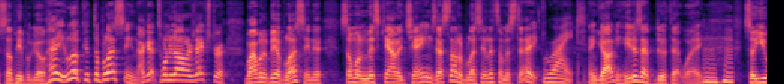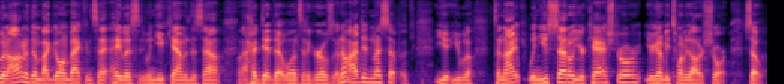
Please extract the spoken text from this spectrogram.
Some people go, hey, look at the blessing. I got $20 extra. Why would it be a blessing? If someone miscounted change, that's not a blessing, that's a mistake. Right. And God, He doesn't have to do it that way. Mm-hmm. So you would honor them by going back and say, "Hey, listen, when you counted this out, I did that once." And the girls, "No, I didn't mess up." You, you will tonight when you settle your cash drawer, you're going to be twenty dollars short. So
